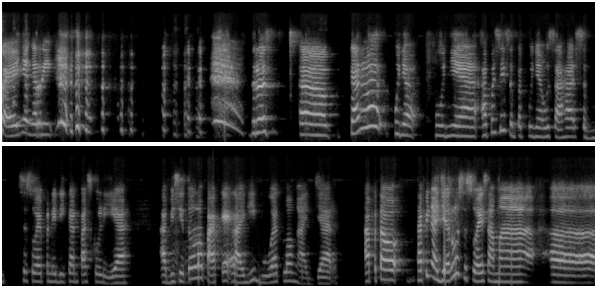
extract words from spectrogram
Kayaknya ngeri. Terus uh, kan lo punya punya apa sih sempat punya usaha se sesuai pendidikan pas kuliah. Abis itu lo pakai lagi buat lo ngajar. Apa tau tapi ngajar lo sesuai sama uh,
